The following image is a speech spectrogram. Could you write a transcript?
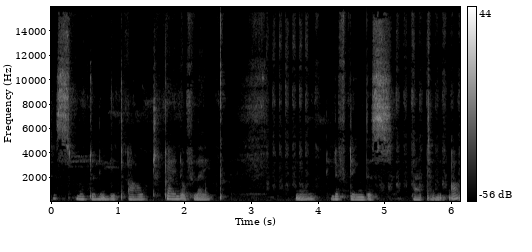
Just smoothing it out kind of like you know lifting this pattern up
